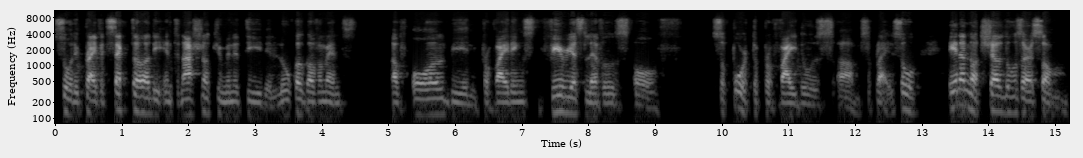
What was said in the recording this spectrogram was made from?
So the private sector, the international community, the local governments have all been providing various levels of support to provide those um, supplies. So in a nutshell, those are some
